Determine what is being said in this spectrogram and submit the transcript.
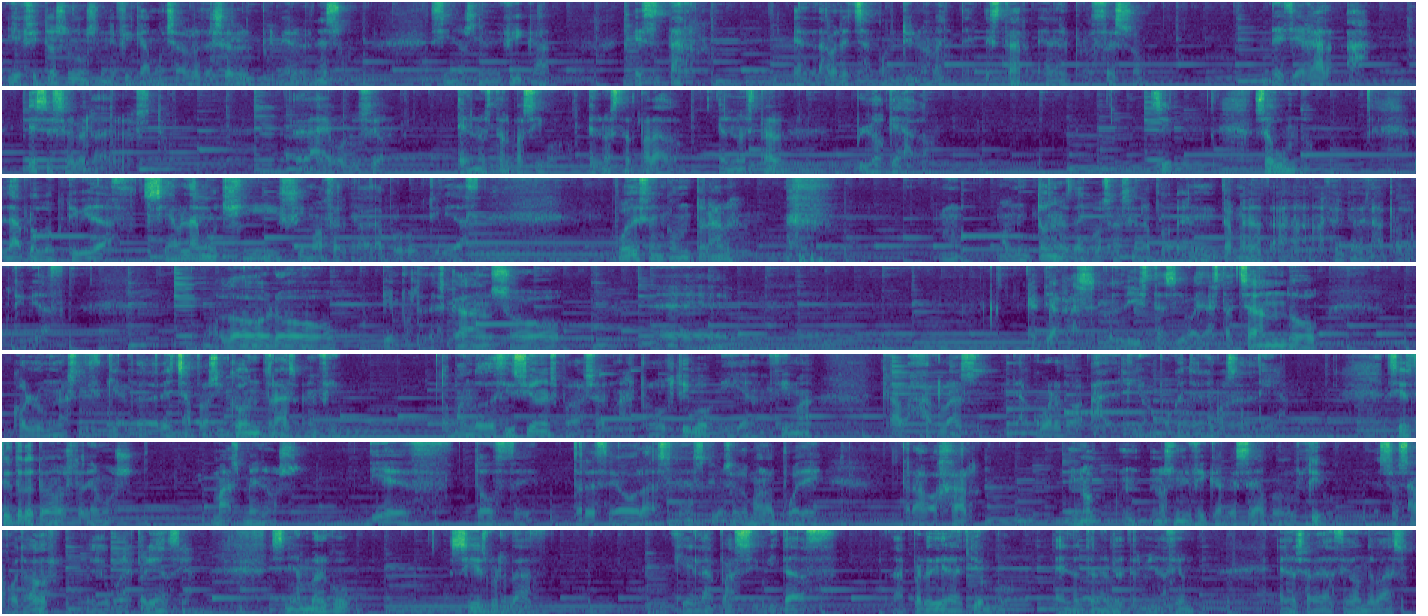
Y exitoso no significa muchas veces ser el primero en eso, sino significa estar en la brecha continuamente, estar en el proceso de llegar a. Ese es el verdadero éxito. La evolución, el no estar pasivo, el no estar parado, el no estar bloqueado. ¿Sí? Segundo, la productividad. Se habla muchísimo acerca de la productividad. Puedes encontrar montones de cosas en, internet acerca de la productividad. Pomodoro, tiempos de descanso, eh, que te hagas listas y vayas tachando, columnas de izquierda derecha, pros y contras, en fin, tomando decisiones para ser más productivo y encima trabajarlas de acuerdo al tiempo que tenemos al día. Si es cierto que todos tenemos más o menos 10, 12, 13 horas en las que un ser humano puede trabajar, no, no significa que sea productivo, eso es agotador, lo digo por experiencia. Sin embargo, sí es verdad que la pasividad, la pérdida de tiempo, el no tener determinación, el no saber hacia dónde vas,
